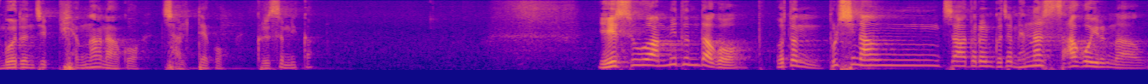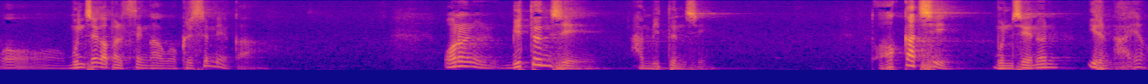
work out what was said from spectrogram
뭐든지 평안하고 잘 되고 그렇습니까? 예수 안 믿는다고 어떤 불신앙자들은 그저 맨날 싸고 일어나고 문제가 발생하고 그렇습니까? 오늘 믿든지 안 믿든지 똑같이 문제는 일어나요.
